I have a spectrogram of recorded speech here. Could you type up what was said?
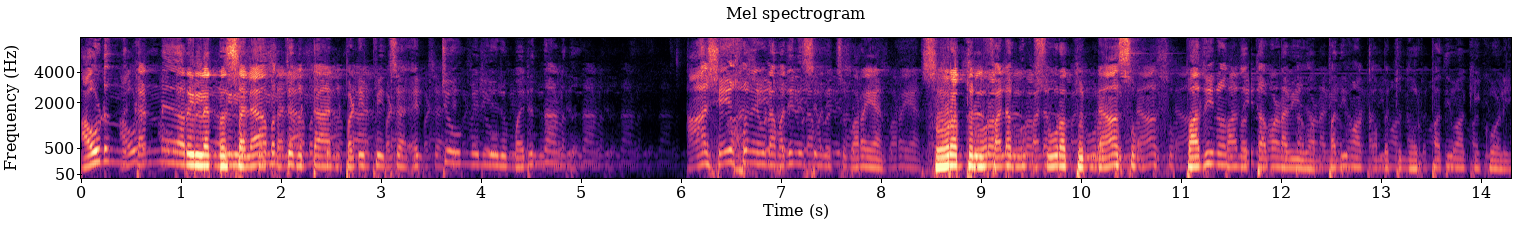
അവിടുന്ന് നിന്ന് സലാമത്ത് കിട്ടാൻ പഠിപ്പിച്ച ഏറ്റവും വലിയൊരു മരുന്നാണിത്. ആ ഷെയ്ഖുനയുടെ മജിലിസിൽ വെച്ച് പറയാൻ സൂറത്തുൽ ഫലകും സൂറത്തുൽ നാസും പതിനൊന്ന് തവണ വീതം പതിവാക്കാൻ പറ്റുന്നവർ പതിവാക്കിക്കോളി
